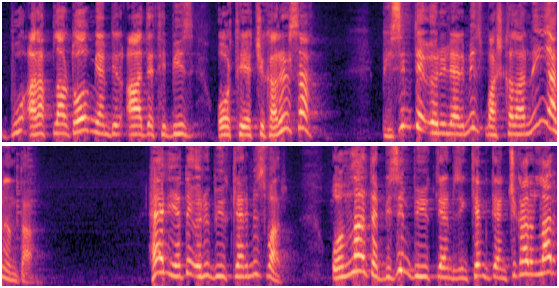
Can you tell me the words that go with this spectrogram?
bu Araplarda olmayan bir adeti biz ortaya çıkarırsak, bizim de ölülerimiz başkalarının yanında. Her yerde ölü büyüklerimiz var. Onlar da bizim büyüklerimizin kemiklerini çıkarırlar,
